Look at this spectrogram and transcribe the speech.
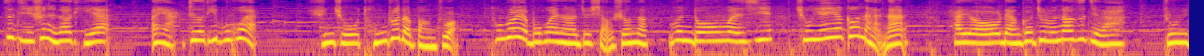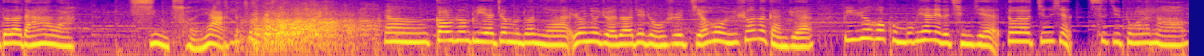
自己是哪道题。哎呀，这道题不会。寻求同桌的帮助，同桌也不会呢，就小声的问东问西，求爷爷告奶奶。还有两个就轮到自己啦，终于得到答案啦，幸存呀！像高中毕业这么多年，仍旧觉得这种是劫后余生的感觉，比任何恐怖片里的情节都要惊险刺激多了呢。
